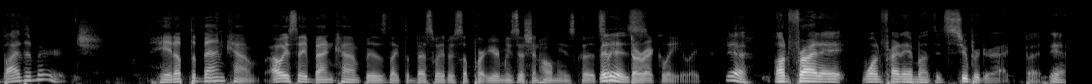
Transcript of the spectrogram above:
buy the merch. Hit up the Bandcamp. I always say Bandcamp is like the best way to support your musician homies because it's It like is. directly like. Yeah, on Friday, one Friday a month. It's super direct, but yeah,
